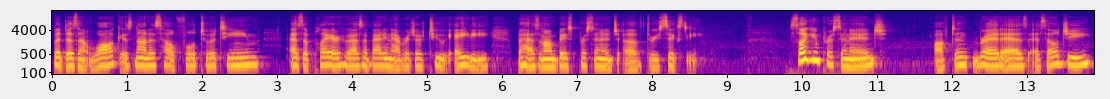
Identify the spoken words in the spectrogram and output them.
but doesn't walk is not as helpful to a team as a player who has a batting average of 280 but has an on base percentage of 360. Slugging percentage, often read as SLG,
